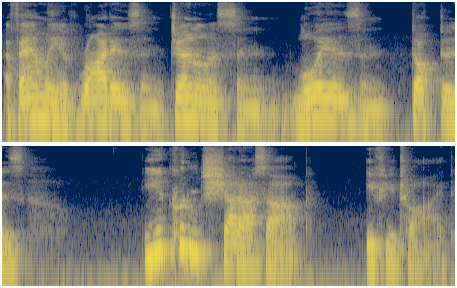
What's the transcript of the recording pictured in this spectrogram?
a family of writers and journalists and lawyers and doctors. You couldn't shut us up if you tried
